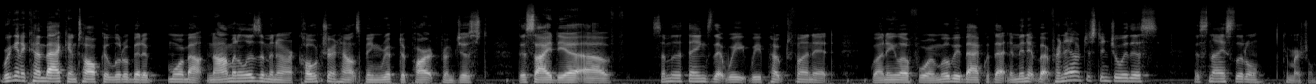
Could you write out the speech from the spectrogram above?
We're gonna come back and talk a little bit of- more about nominalism in our culture and how it's being ripped apart from just this idea of some of the things that we we poked fun at Guanilo for, and we'll be back with that in a minute. But for now, just enjoy this this nice little commercial.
